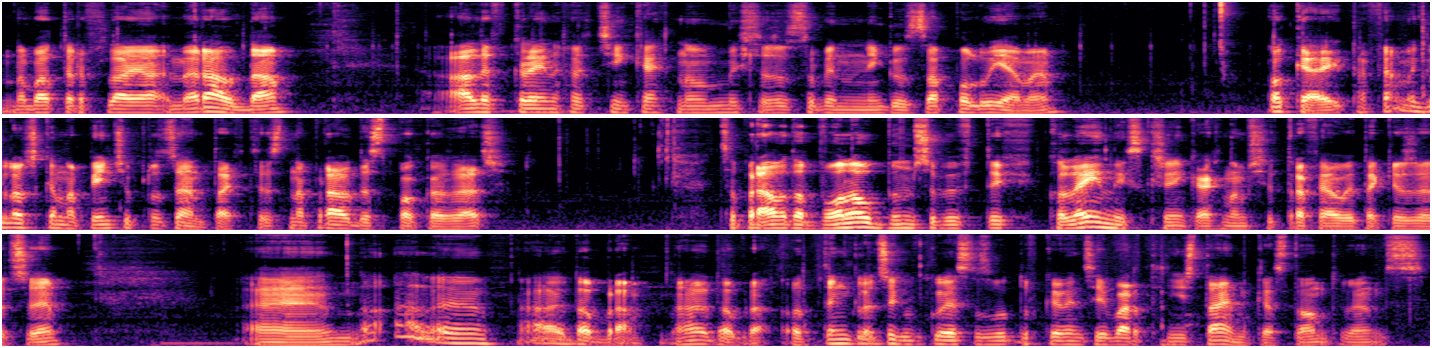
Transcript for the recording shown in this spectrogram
na Butterfly'a Emeralda, ale w kolejnych odcinkach no myślę, że sobie na niego zapolujemy. Ok, trafiamy gloczka na 5%, to jest naprawdę spoko rzecz. Co prawda wolałbym, żeby w tych kolejnych skrzynkach nam się trafiały takie rzeczy. E, no ale, ale dobra, ale dobra. O, ten gloczek w ogóle jest o złotówkę więcej warty niż ta MK stąd, więc,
